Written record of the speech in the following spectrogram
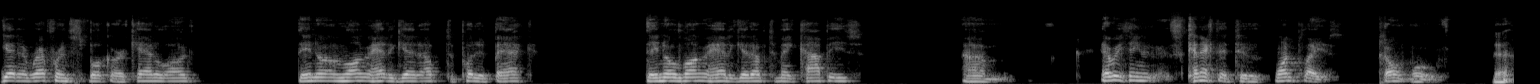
get a reference book or a catalog. They no longer had to get up to put it back. They no longer had to get up to make copies. Um, everything is connected to one place. Don't move. Yeah.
